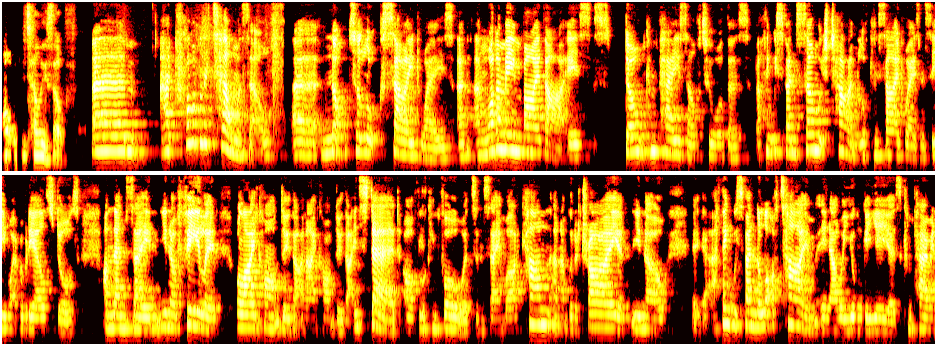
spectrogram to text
what would you tell yourself? Um, I'd probably tell myself uh, not to look sideways. And, and what I mean by that is don't compare yourself to others. I think we spend so much time looking sideways and seeing what everybody else does, and then saying, you know, feeling, well, I can't do that and I can't do that, instead of looking forwards and saying, well, I can and I'm going to try. And, you know, I think we spend a lot of time in our younger years comparing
